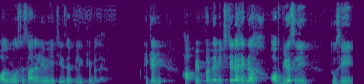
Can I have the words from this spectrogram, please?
ਆਲਮੋਸਟ ਸਾਰਿਆਂ ਲਈ ਇਹ ਚੀਜ਼ ਐਪਲੀਕੇਬਲ ਹੈ। ਠੀਕ ਹੈ ਜੀ? ਹਾਂ ਪੇਪਰ ਦੇ ਵਿੱਚ ਜਿਹੜਾ ਹੈਗਾ ਆਬਵੀਅਸਲੀ ਤੁਸੀਂ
